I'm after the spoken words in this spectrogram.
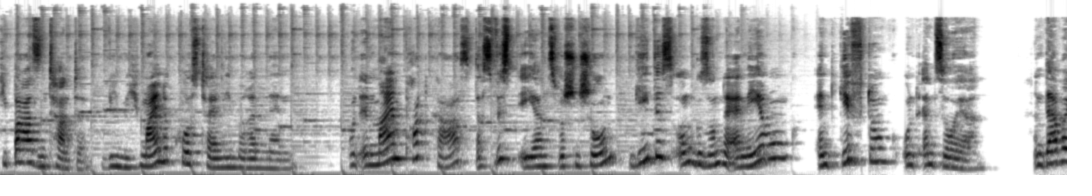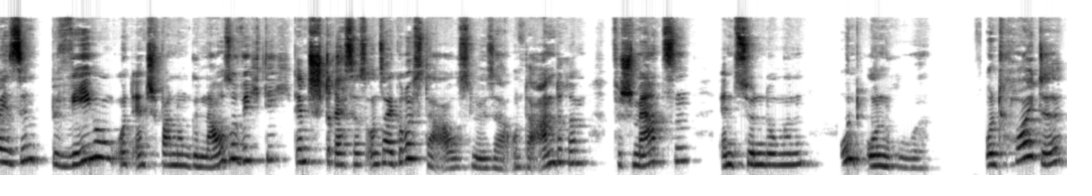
die Basentante, wie mich meine Kursteilnehmerinnen nennen. Und in meinem Podcast, das wisst ihr ja inzwischen schon, geht es um gesunde Ernährung, Entgiftung und Entsäuern. Und dabei sind Bewegung und Entspannung genauso wichtig, denn Stress ist unser größter Auslöser, unter anderem für Schmerzen, Entzündungen und Unruhe. Und heute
